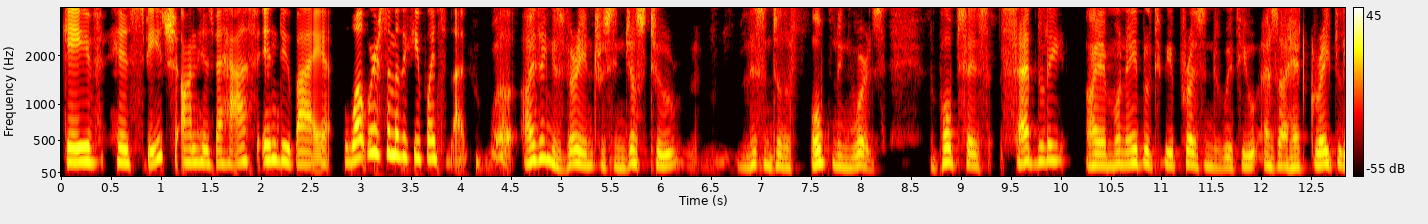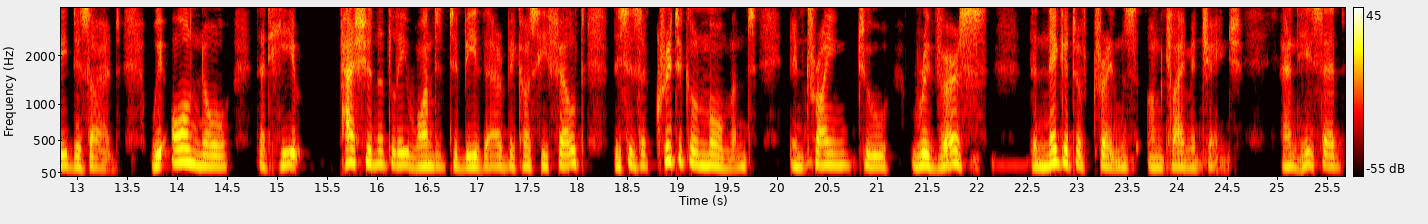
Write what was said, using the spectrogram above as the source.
gave his speech on his behalf in Dubai. What were some of the key points of that? Well, I think it's very interesting just to listen to the opening words. The Pope says, Sadly, I am unable to be present with you as I had greatly desired. We all know that he passionately wanted to be there because he felt this is a critical moment in trying to reverse the negative trends on climate change. And he said,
